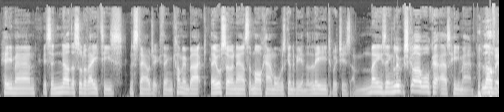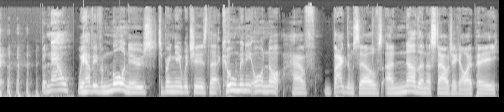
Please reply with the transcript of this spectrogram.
He Man. It's another sort of 80s nostalgic thing coming back. They also announced that Mark Hamill was going to be in the lead, which is amazing. Luke Skywalker as He Man. Love it. but now we have even more news to bring you, which is that Cool Mini or Not have bagged themselves another nostalgic IP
